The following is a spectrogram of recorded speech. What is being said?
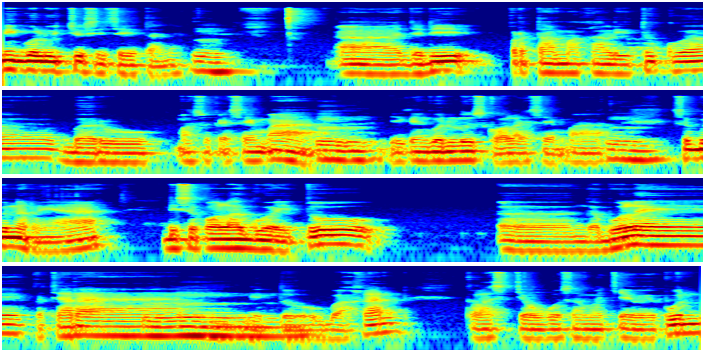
ini gue lucu sih ceritanya. Hmm. Eh, jadi pertama kali itu gua baru masuk SMA. Hmm. Jadi kan gue dulu sekolah SMA. Hmm. Sebenarnya di sekolah gua itu eh, nggak boleh pacaran Hmm. gitu. Bahkan kelas cowok sama cewek pun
